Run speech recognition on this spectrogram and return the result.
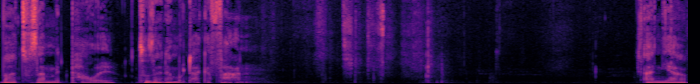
war zusammen mit Paul zu seiner Mutter gefahren. Anja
